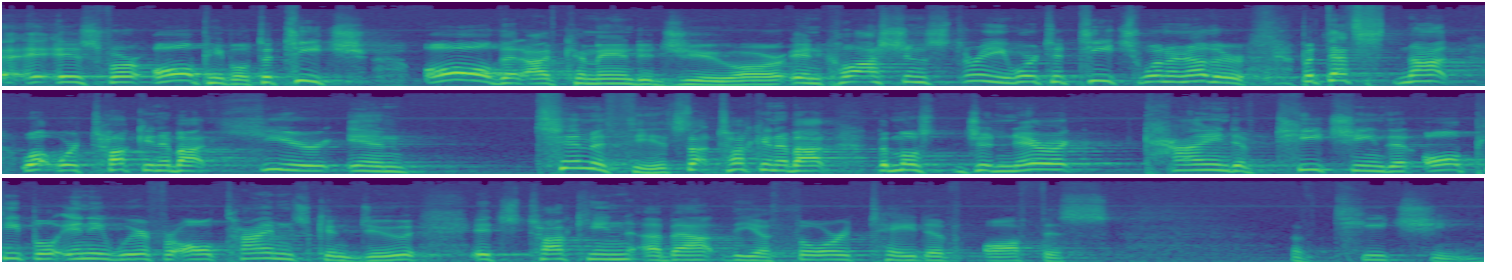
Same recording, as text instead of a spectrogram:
uh, is for all people to teach all that I've commanded you. Or in Colossians 3, we're to teach one another. But that's not what we're talking about here in Timothy. It's not talking about the most generic kind of teaching that all people anywhere for all times can do. It's talking about the authoritative office of teaching,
